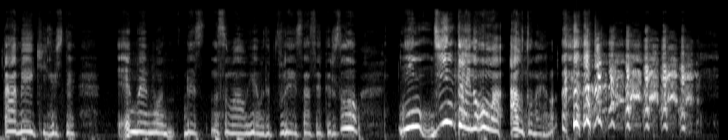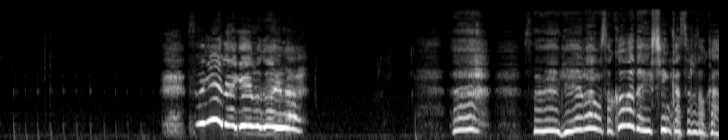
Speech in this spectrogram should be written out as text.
ターメイキングして、MMO でスマホゲームでプレイさせてる、その人人体の方はアウトなんやろすげえな、ゲームゴイは。ああ。すげえ、ゲーマーもそこまで進化するのか。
